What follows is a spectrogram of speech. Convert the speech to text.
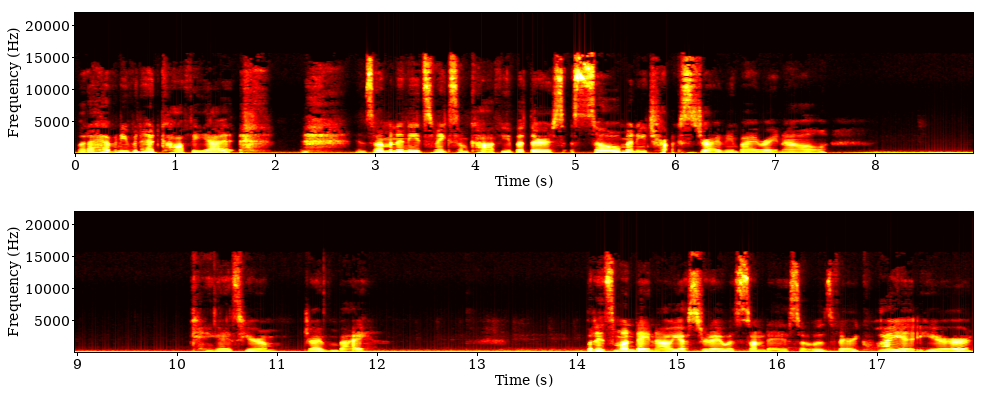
But I haven't even had coffee yet. And so I'm going to need to make some coffee, but there's so many trucks driving by right now. Can you guys hear them driving by? But it's Monday now. Yesterday was Sunday, so it was very quiet here.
